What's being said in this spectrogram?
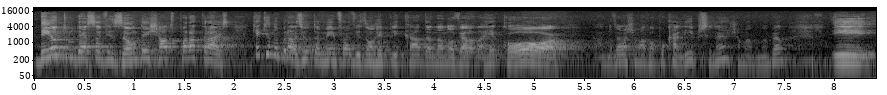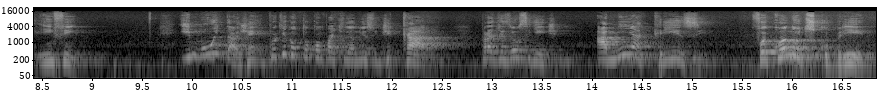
dentro dessa visão deixados para trás. Que aqui no Brasil também foi a visão replicada na novela da Record. A novela chamava Apocalipse, né? Chamava novela. E, enfim. E muita gente. Por que, eu estou compartilhando isso de cara? Para dizer o seguinte: a minha crise foi quando eu descobri,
